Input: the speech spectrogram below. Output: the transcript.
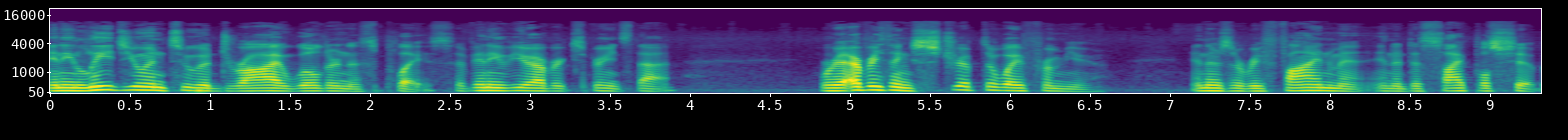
And He leads you into a dry wilderness place. Have any of you ever experienced that? Where everything's stripped away from you, and there's a refinement and a discipleship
